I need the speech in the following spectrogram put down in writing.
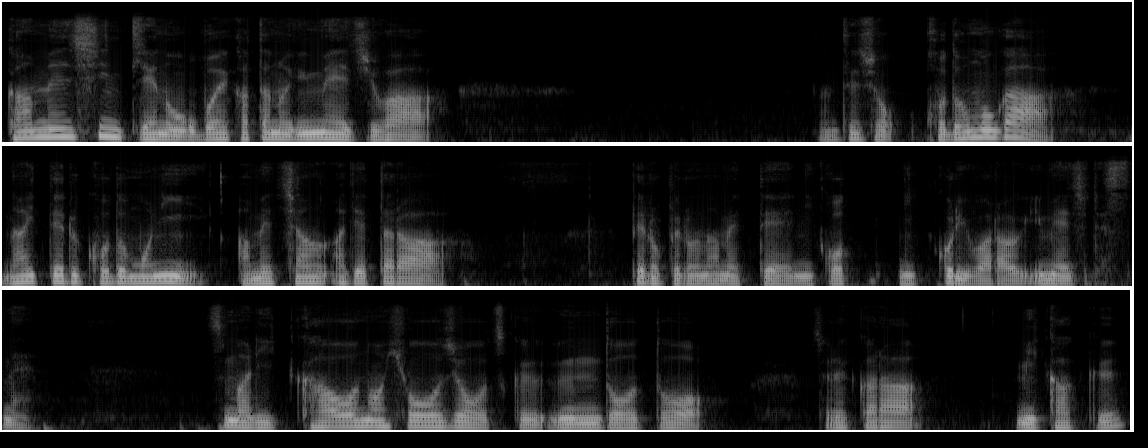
顔面神経の覚え方のイメージは、なんでしょう、子供が、泣いてる子供にアメちゃんあげたら、ペロペロ舐めてニコにっこり笑うイメージですね。つまり顔の表情を作る運動と、それから味覚、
